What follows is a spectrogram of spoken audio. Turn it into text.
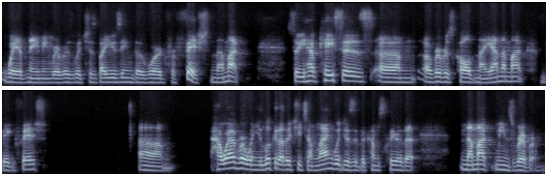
way of naming rivers, which is by using the word for fish, namak. So you have cases um, of rivers called Nayanamak, big fish. Um, however, when you look at other Chicham languages, it becomes clear that Namak means river,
